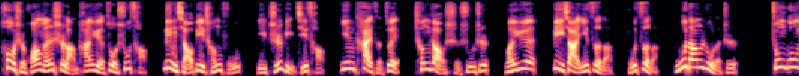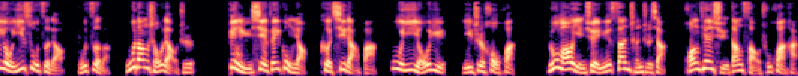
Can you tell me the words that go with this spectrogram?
后使黄门侍郎潘岳作书草，令小婢成服，以执笔及草。因太子罪，称诏使书之。文曰：“陛下一字了，不字了，吾当入了之。”中宫又一素字了，不字了，吾当手了之，并与谢妃共药，克期两发，勿宜犹豫，以致后患。如毛饮血于三臣之下，皇天许当扫除患害，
